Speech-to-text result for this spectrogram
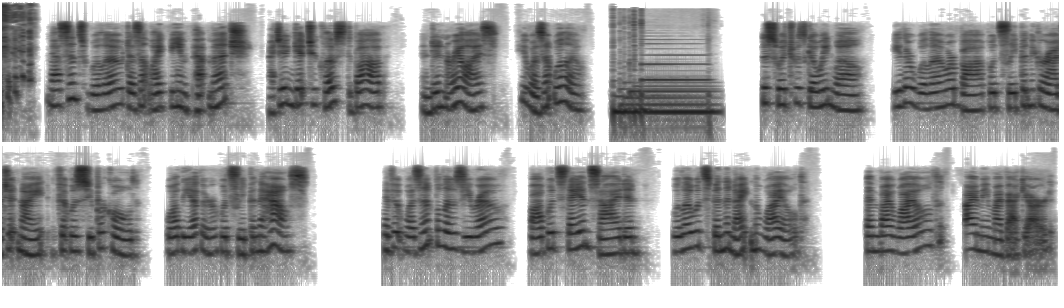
now, since Willow doesn't like being pet much, I didn't get too close to Bob and didn't realize he wasn't Willow. The switch was going well. Either Willow or Bob would sleep in the garage at night if it was super cold, while the other would sleep in the house. If it wasn't below zero, Bob would stay inside and Willow would spend the night in the wild. And by wild, I mean my backyard.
